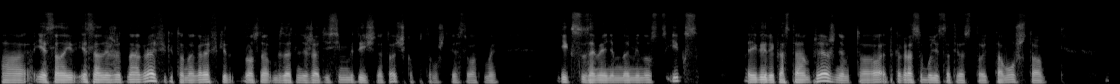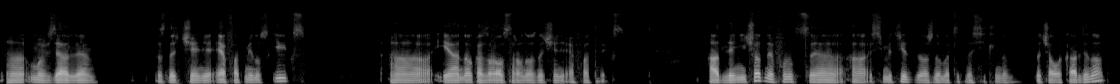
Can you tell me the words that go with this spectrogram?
а, если, она, если она лежит на графике, то на графике должна обязательно лежать и симметричная точка, потому что если вот мы x заменим на минус x, а y оставим прежним, то это как раз и будет соответствовать тому, что а, мы взяли значение f от минус x, а, и оно оказалось равно значению f от x. А для нечетной функции а, симметрия должна быть относительно начала координат.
